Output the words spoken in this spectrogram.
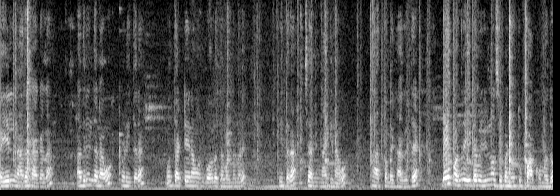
ಕೈಯಲ್ಲಿ ನಾದಕ್ಕಾಗಲ್ಲ. ಅದರಿಂದ ನಾವು ನೋಡಿ ಈ ಥರ ಒಂದು ತಟ್ಟೆನ ಒಂದು ಬೌಲು ತಗೊಂಡು ನೋಡಿ. ಈ ಥರ ಚೆನ್ನಾಗಿ ನಾವು ನಾದ್ಕೊಬೇಕಾಗುತ್ತೆ. ಬೇಕು ಅಂದರೆ ಈ ಟೈಮಲ್ಲಿ ಇನ್ನೊಂದು ಸ್ವಲ್ಪ ನೀವು ತುಪ್ಪ ಹಾಕ್ಕೊಬೋದು.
